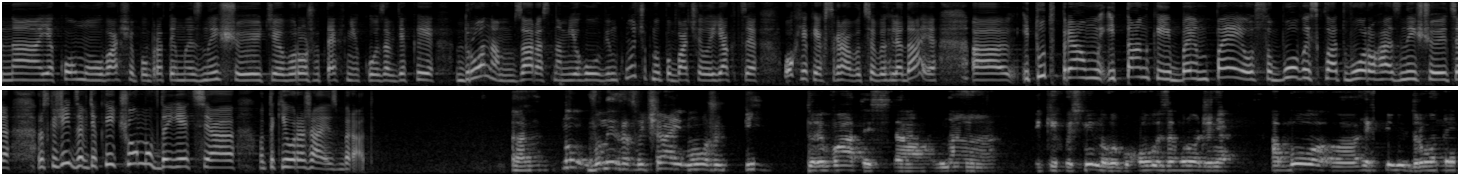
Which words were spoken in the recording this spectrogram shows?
на якому ваші побратими знищують ворожу техніку завдяки дронам. Зараз нам його увімкнуть, щоб ми побачили, як це ох, як яскраво це виглядає. А, і тут прям і танки, і БМП, і особовий склад ворога знищується. Розкажіть, завдяки чому вдається такі урожаї збирати? Е, Ну, вони зазвичай можуть підриватися на якихось мінно-вибухових загородженнях, або fpv дрони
